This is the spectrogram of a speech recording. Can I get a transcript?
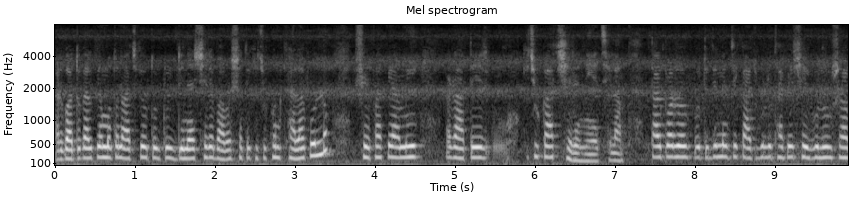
আর গতকালকের মতন আজকেও তুলতুল ডিনার সেরে বাবার সাথে কিছুক্ষণ খেলা করল। সে ফাঁকে আমি রাতের কিছু কাজ সেরে নিয়েছিলাম। তারপর ওর প্রতিদিনের যে কাজগুলো থাকে সেগুলো সব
